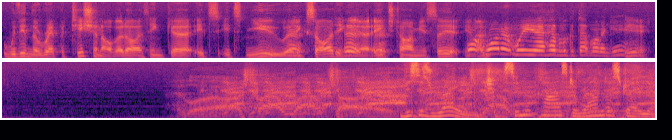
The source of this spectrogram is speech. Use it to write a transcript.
within the repetition of it, I think uh, it's it's new and exciting yeah, uh, yeah. each time you see it. You Why, why don't we uh, have a look at that one again? Yeah. This is Rage, simulcast around Australia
